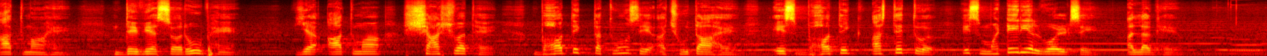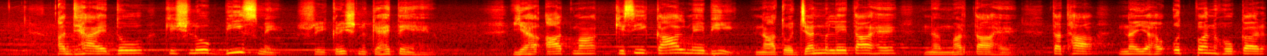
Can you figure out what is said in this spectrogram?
आत्मा हैं, दिव्य स्वरूप हैं। यह आत्मा शाश्वत है, भौतिक तत्वों से अछूता है। इस भौतिक अस्तित्व, इस मटेरियल वर्ल्ड से अलग है। अध्याय दो के श्लोक बीस में श्री कृष्ण कहते हैं यह आत्मा किसी काल में भी ना तो जन्म लेता है, न मरता है, तथा न यह उत्पन्न होकर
